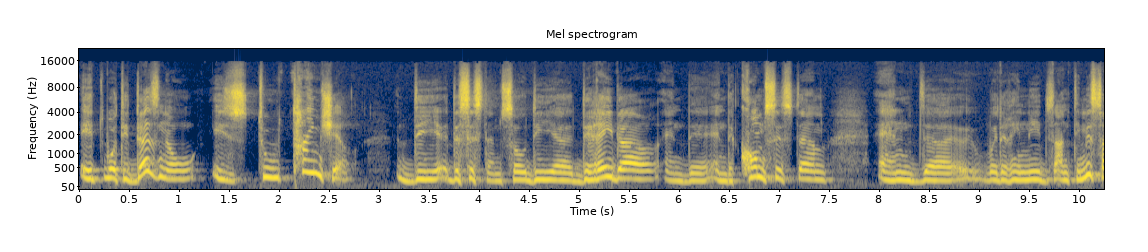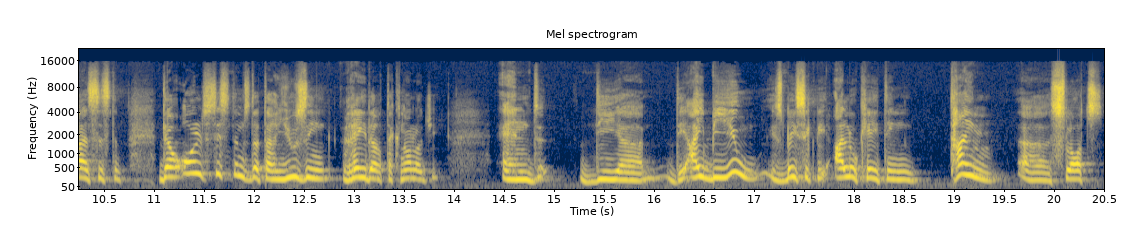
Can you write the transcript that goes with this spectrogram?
It, what it does know is to timeshare the, the system. So the, uh, the radar and the, and the com system and uh, whether it needs anti-missile systems, they're all systems that are using radar technology. And the, uh, the IBU is basically allocating time uh, slots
